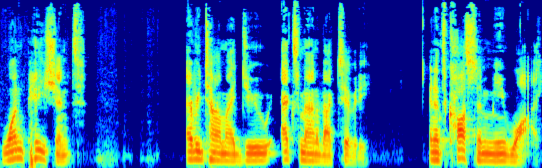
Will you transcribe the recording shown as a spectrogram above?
one patient every time I do X amount of activity. And it's costing me Y.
